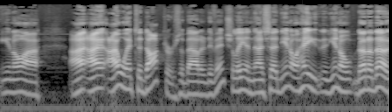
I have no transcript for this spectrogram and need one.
you know, I I, I, I, went to doctors about it eventually, and I said, you know, hey, you know, da da da,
